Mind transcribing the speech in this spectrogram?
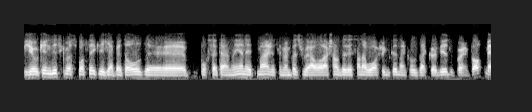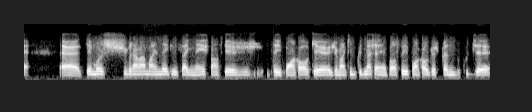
j'ai aucune idée de ce qui va se passer avec les Capitals euh, pour cette année, honnêtement. Je sais même pas si je vais avoir la chance de descendre à Washington à cause de la COVID ou peu importe, mais euh, moi, je suis vraiment mindé avec les Saguenay. Je pense que il faut encore que j'ai manqué beaucoup de matchs l'année passée. Il faut encore que je prenne beaucoup de,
